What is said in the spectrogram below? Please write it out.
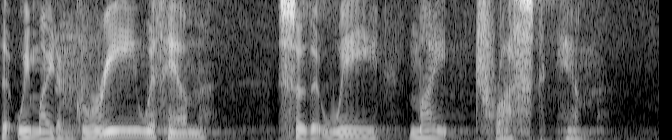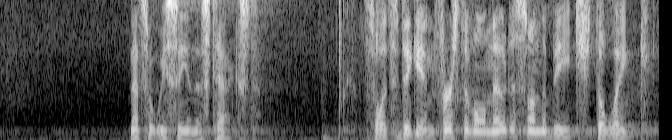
that we might agree with him, so that we might trust him. That's what we see in this text. So let's dig in. First of all, notice on the beach the link.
